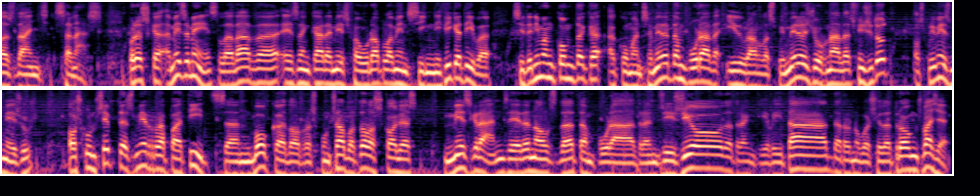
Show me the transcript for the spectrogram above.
les d'anys senars. Però és que, a més a més, la dada és encara més favorablement significativa si tenim en compte que a començament de temporada i durant les primeres jornades, fins i tot els primers mesos, els conceptes més repetits en boca dels responsables de les colles més grans eren els de temporada de transició, de tranquil·litat, de renovació de troncs... Vaja,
